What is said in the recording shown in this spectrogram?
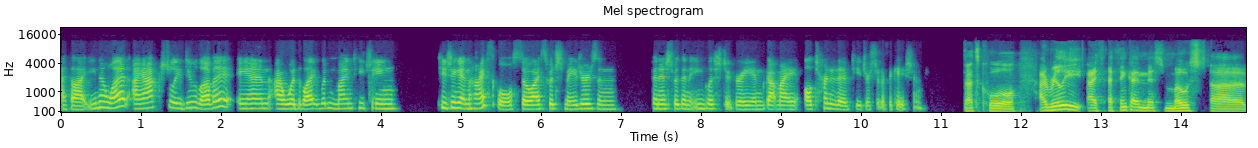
I thought, you know what? I actually do love it, and I would like wouldn't mind teaching teaching it in high school. So I switched majors and finished with an English degree and got my alternative teacher certification. That's cool. I really, I, I think I miss most uh,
